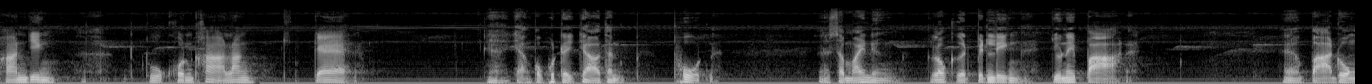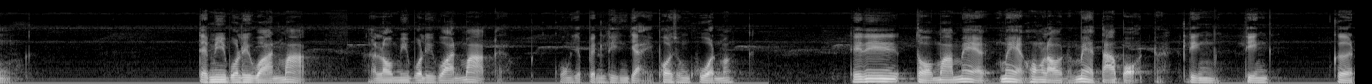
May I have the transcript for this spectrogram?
พานยิง ถูกคนฆ่าลังแกอย่างพระพุทธเจ้าท่านพูดนะสมัยหนึ่ง เราเกิดเป็นลิงอยู่ในป่านะป่าดง แต่มีบริวารมาก เรามีบริวารมาก คงจะเป็นลิงใหญ่พอสมควรมั้ง ทีนี้ต่อมาแม่แม่ของเราแม่ตาบอดลิงลิงเกิด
